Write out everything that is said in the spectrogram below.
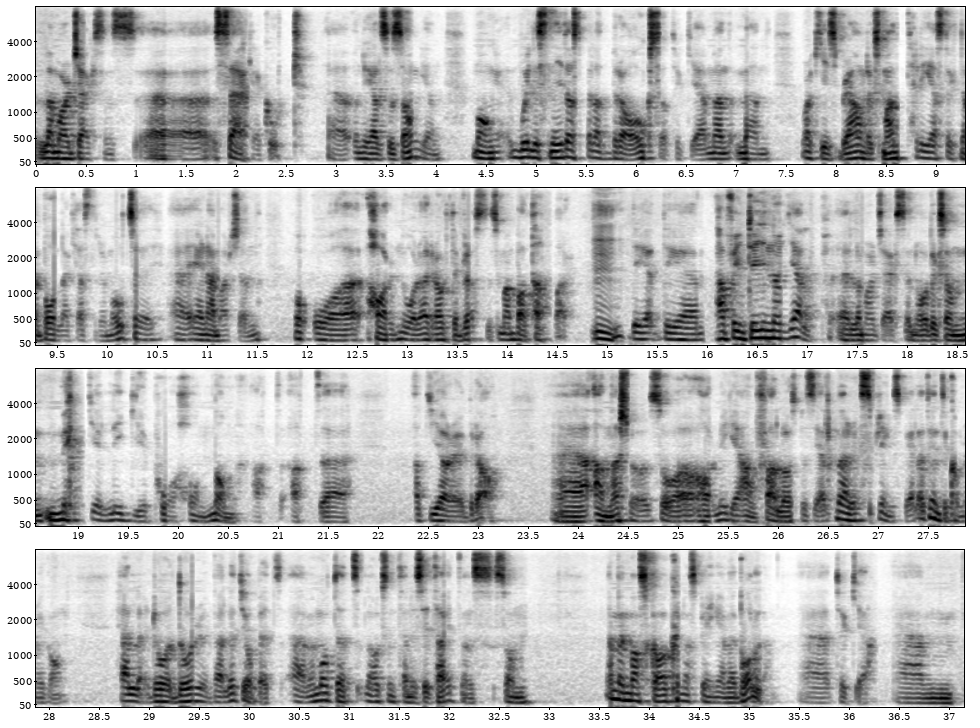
Lamar Jacksons uh, säkra kort under hela säsongen. Många, Willie Sneed har spelat bra också tycker jag, men, men Marquise Brown liksom, hade tre stycken bollar kastade mot sig i den här matchen och, och, har några rakt i bröstet som han bara tappar. Mm. Det, det, han får inte in någon hjälp, eh, Lamar Jackson. Och liksom mycket ligger ju på honom att, att, uh, att göra det bra. Uh, annars så, så har de inga anfall och speciellt när springspelet inte kommer igång heller. Då, då är det väldigt jobbigt. Även mot ett lag som Tennessee Titans som ja, men man ska kunna springa med bollen, uh, tycker jag. Um,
